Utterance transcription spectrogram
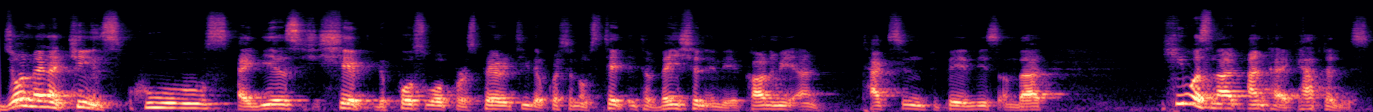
John Maynard Keynes, whose ideas shaped the post-war prosperity, the question of state intervention in the economy and taxing to pay this and that, he was not anti-capitalist.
